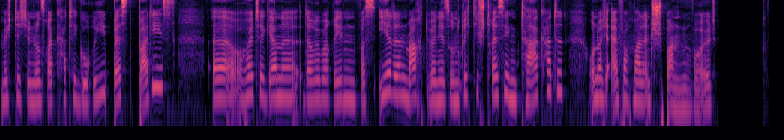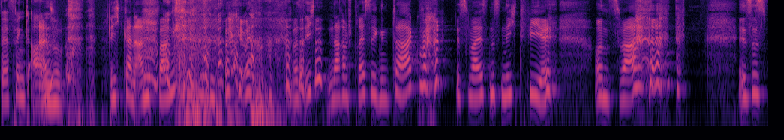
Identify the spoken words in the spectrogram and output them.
möchte ich in unserer Kategorie Best Buddies äh, heute gerne darüber reden, was ihr denn macht, wenn ihr so einen richtig stressigen Tag hattet und euch einfach mal entspannen wollt. Wer fängt an? Also, ich kann anfangen. Okay. was ich nach einem stressigen Tag mache, ist meistens nicht viel. Und zwar ist es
